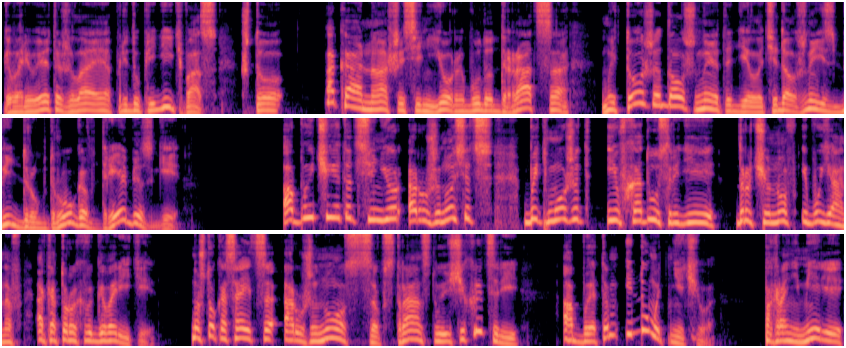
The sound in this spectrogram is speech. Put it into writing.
Говорю это, желая предупредить вас, что пока наши сеньоры будут драться, мы тоже должны это делать и должны избить друг друга в дребезги». Обычай этот сеньор-оруженосец, быть может, и в ходу среди дручунов и буянов, о которых вы говорите. Но что касается оруженосцев, странствующих рыцарей, об этом и думать нечего. По крайней мере,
